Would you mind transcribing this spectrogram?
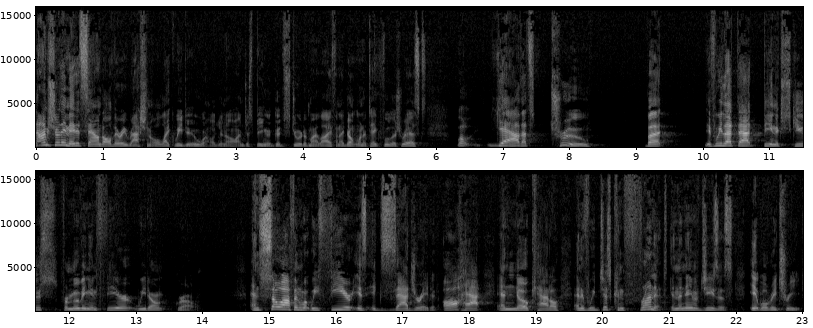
Now, I'm sure they made it sound all very rational, like we do. Well, you know, I'm just being a good steward of my life and I don't want to take foolish risks. Well, yeah, that's true. But if we let that be an excuse for moving in fear, we don't grow. And so often, what we fear is exaggerated all hat and no cattle. And if we just confront it in the name of Jesus, it will retreat.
